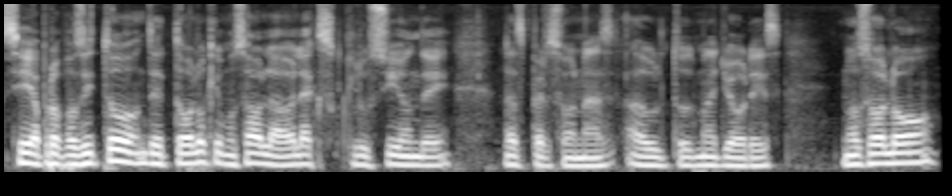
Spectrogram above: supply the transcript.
Sí, a propósito de todo lo que hemos hablado de la exclusión de las personas adultos mayores, no solo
